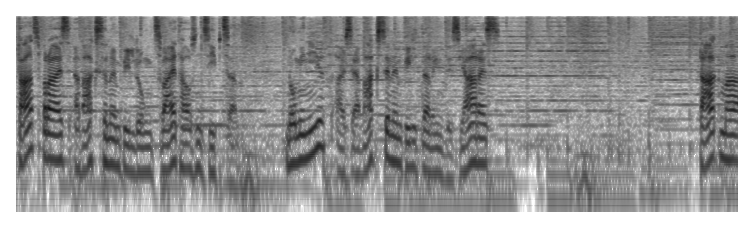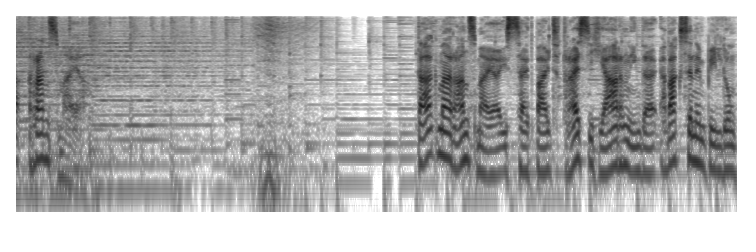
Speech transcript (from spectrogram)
Staatspreis Erwachsenenbildung 2017. Nominiert als Erwachsenenbildnerin des Jahres Dagmar Ransmayr. Dagmar Ransmayr ist seit bald 30 Jahren in der Erwachsenenbildung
